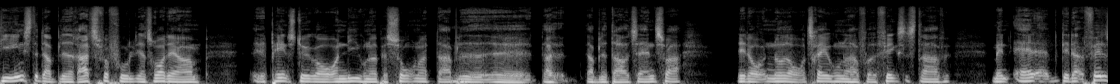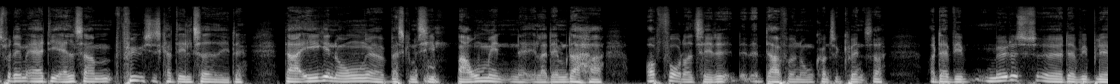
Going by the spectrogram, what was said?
de eneste, der er blevet retsforfulgt, jeg tror det er om et pænt stykke over 900 personer, der er blevet, øh, der, der er blevet draget til ansvar. Lidt over, noget over 300 har fået fængselsstraffe. Men det, der er fælles for dem, er, at de alle sammen fysisk har deltaget i det. Der er ikke nogen, øh, hvad skal man sige, bagmændene, eller dem, der har opfordret til det, der har fået nogle konsekvenser. Og da vi mødtes, øh, da vi blev,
